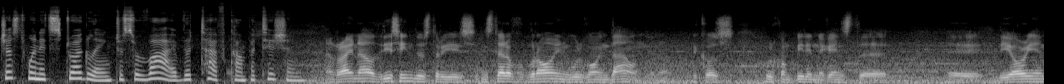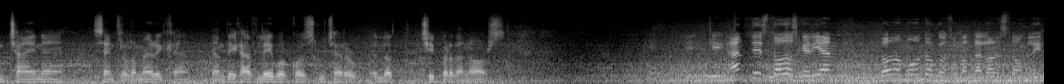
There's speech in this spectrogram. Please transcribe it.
just when it's struggling to survive the tough competition. And right now, this industry is instead of growing, we're going down, you know, because we're competing against the, uh, the Orient, China, Central America, and they have labor costs which are a lot cheaper than ours. antes todos querían todo mundo con su pantalón Stone Bleach.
